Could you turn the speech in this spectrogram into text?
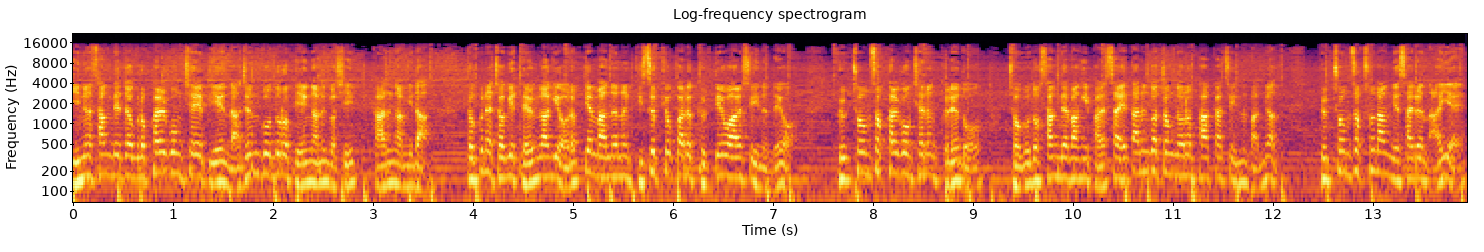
이는 상대적으로 활공체에 비해 낮은 고도로 비행하는 것이 가능합니다. 덕분에 적이 대응하기 어렵게 만드는 기습 효과를 극대화할 수 있는데요. 극초음속 활공체는 그래도 적어도 상대방이 발사했다는 것 정도는 파악할 수 있는 반면 극초음속 순항 미사일은 아예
